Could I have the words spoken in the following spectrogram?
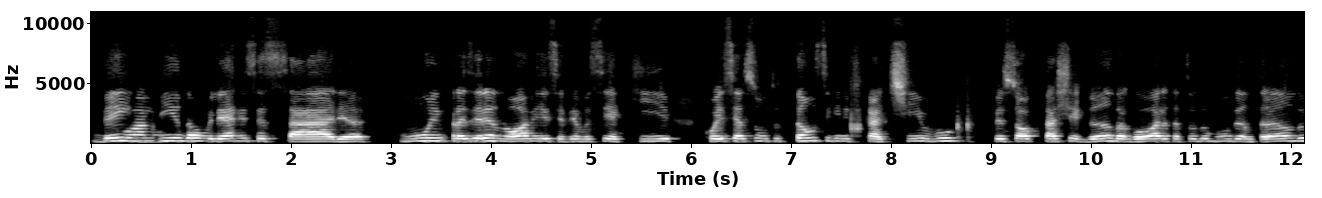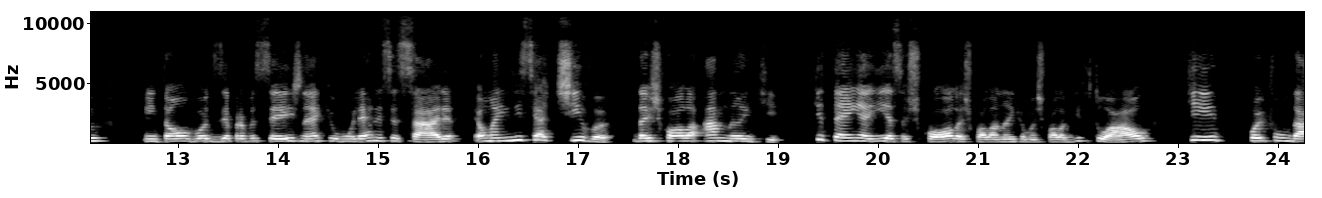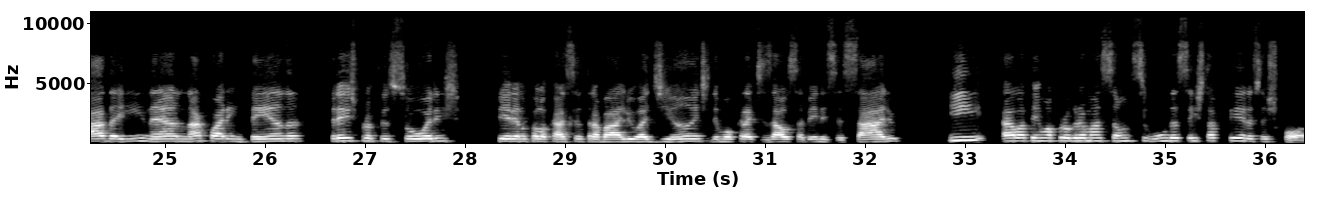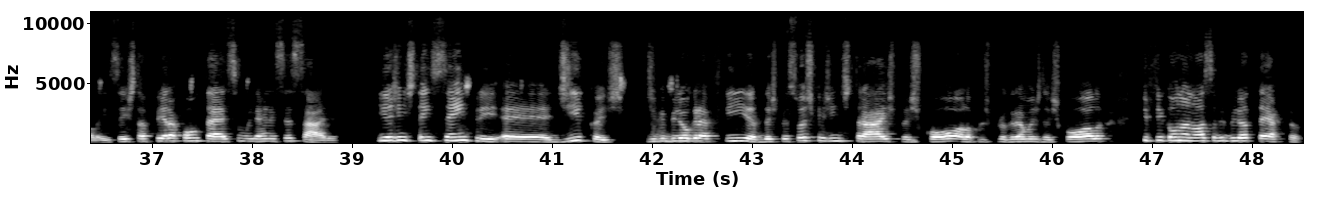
Bem-vinda ao Mulher Necessária. Muito prazer enorme receber você aqui com esse assunto tão significativo. O pessoal que está chegando agora, está todo mundo entrando. Então, eu vou dizer para vocês né, que o Mulher Necessária é uma iniciativa da escola Ananke, que tem aí essa escola, a escola Ananke é uma escola virtual, que foi fundada aí né, na quarentena, três professores querendo colocar seu trabalho adiante, democratizar o saber necessário. E ela tem uma programação de segunda a sexta-feira, essa escola. E sexta-feira acontece Mulher Necessária. E a gente tem sempre é, dicas de bibliografia das pessoas que a gente traz para a escola, para os programas da escola, que ficam na nossa biblioteca.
